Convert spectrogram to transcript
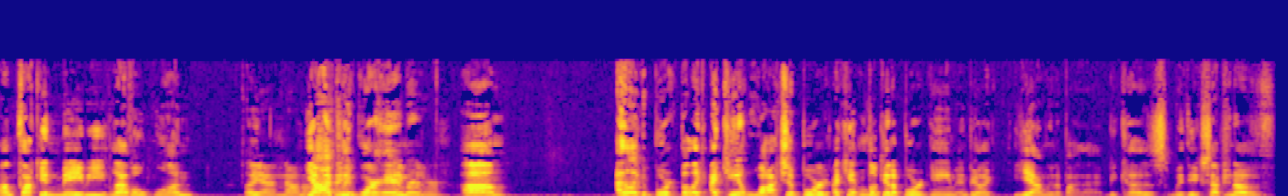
I'm fucking maybe level one. Like, yeah, no, no. yeah, I same- play Warhammer. Um, I like a board, but like I can't watch a board. I can't look at a board game and be like, "Yeah, I'm going to buy that." Because with the exception of,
